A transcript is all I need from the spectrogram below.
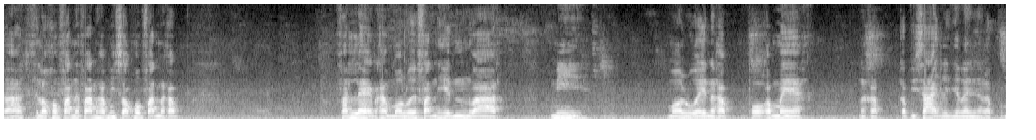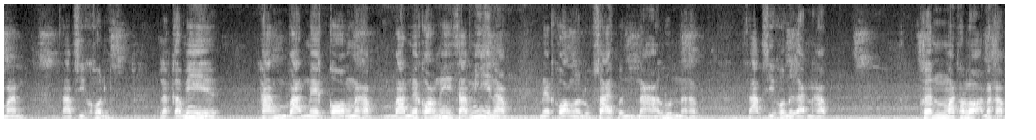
ก็สำหรับความฝันในฝันนะครับ มีสองความฝันนะครับฝันแรกนะครับมอรวยฝันเห็นว่ามีมอรวยนะครับพ่อกับแม่นะครับ กับพี่ชายหรือยังไงนะครับ ประมาณสามสี่คน แล้วก็มีทางบ้านแม่กองนะครับ บ้านแม่กองนี่สามีนะครับ แม่กองกับลูกชายเพิ่นหนารุ่นนะครับ สามสี่คนด้วยกันนะครับ เพิ่นมาทะเลาะนะครับ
